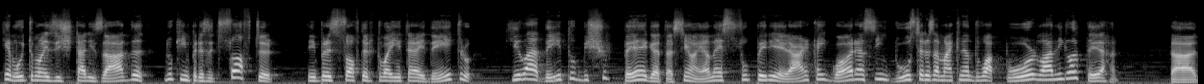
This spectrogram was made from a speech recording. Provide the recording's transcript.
que é muito mais digitalizada do que empresa de software. Tem empresa de software que tu vai entrar aí dentro, que lá dentro o bicho pega, tá assim, ó, ela é super hierárquica igual as indústrias, a máquina do vapor lá na Inglaterra. Tá?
